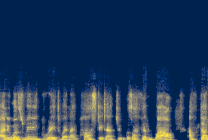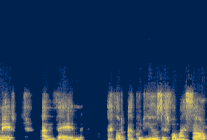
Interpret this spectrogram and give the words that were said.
And it was really great when I passed it actually because I felt, wow, I've done it. And then I thought I could use this for myself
